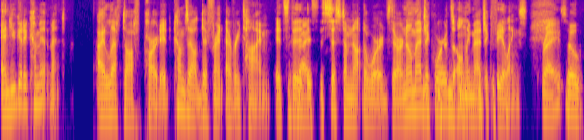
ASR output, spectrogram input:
And you get a commitment. I left off part. It comes out different every time. It's the right. it's the system, not the words. There are no magic words, only magic feelings. Right. So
